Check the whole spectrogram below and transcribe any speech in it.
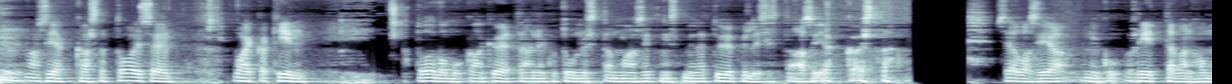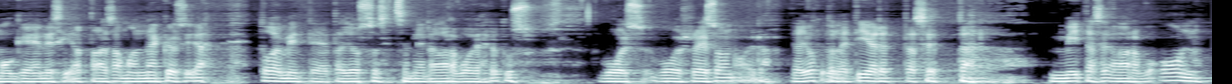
asiakkaasta toiseen, vaikkakin toivon mukaan kyetään niin kuin tunnistamaan sit niistä meidän tyypillisistä asiakkaista sellaisia niin kuin riittävän homogeenisia tai samannäköisiä toiminteita, jossa sitten se meidän arvoehdotus voisi vois resonoida. Ja jotta Kyllä. me tiedettäisiin, että mitä se arvo on,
